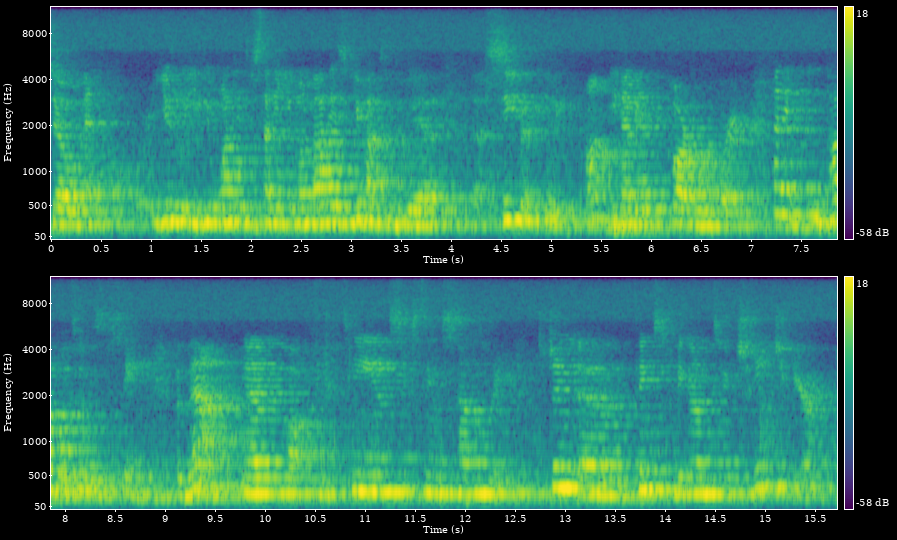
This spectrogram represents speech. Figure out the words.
So, and usually if you wanted to study human bodies, you had to do it secretly huh, in every part of the world. And in, in Padua too was the same. But then, in uh, 15th, 16th century, uh, things began to change here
